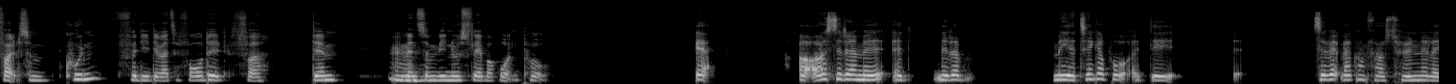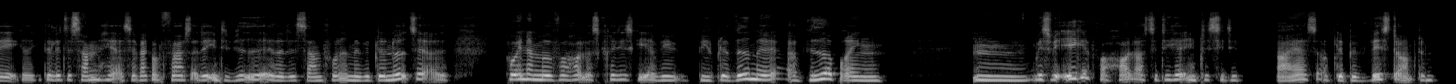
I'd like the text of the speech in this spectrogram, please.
folk, som kunne, fordi det var til fordel for dem, mm. men som vi nu slæber rundt på. Ja, og også det der med, at netop, men jeg tænker på, at det, så hvad, hvad kom først, hønnen eller ægget? Ikke? Det er lidt det samme her. Altså, hvad kom først? Er det individet eller det samfundet? Men vi bliver nødt til at på en eller anden måde forholde os kritisk i, at vi, vi bliver ved med at viderebringe. Mm, hvis vi ikke forholder os til de her implicite bias og bliver bevidst om dem,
